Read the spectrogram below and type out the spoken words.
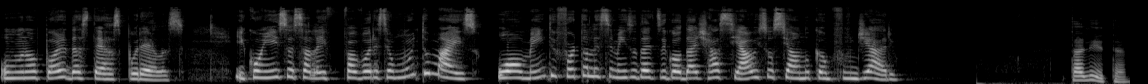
o monopólio das terras por elas. E com isso, essa lei favoreceu muito mais o aumento e fortalecimento da desigualdade racial e social no campo fundiário. Talita,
